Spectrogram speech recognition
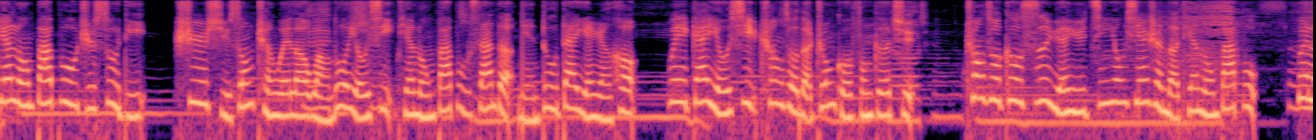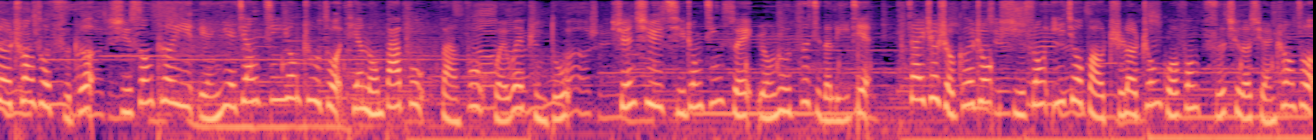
天龙八部之宿敌》是许嵩成为了网络游戏《天龙八部三》的年度代言人后，为该游戏创作的中国风歌曲。创作构思源于金庸先生的《天龙八部》。为了创作此歌，许嵩特意连夜将金庸著作《天龙八部》反复回味品读，选取其中精髓，融入自己的理解。在这首歌中，许嵩依旧保持了中国风词曲的全创作。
